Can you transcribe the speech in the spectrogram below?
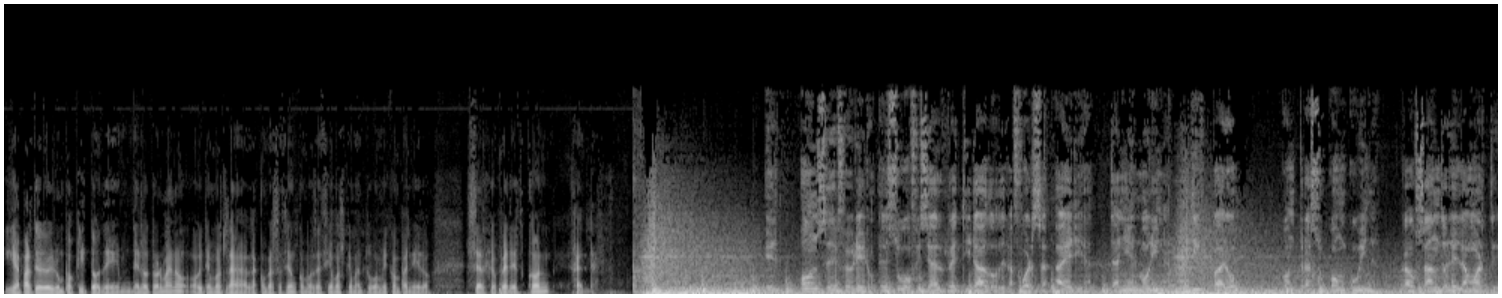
y aparte de oír un poquito de, del otro hermano, oiremos la, la, conversación, como os decíamos, que mantuvo mi compañero Sergio Pérez con Handler. El 11 de febrero, el suboficial retirado de la Fuerza Aérea, Daniel Molina, disparó contra su concubina, causándole la muerte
